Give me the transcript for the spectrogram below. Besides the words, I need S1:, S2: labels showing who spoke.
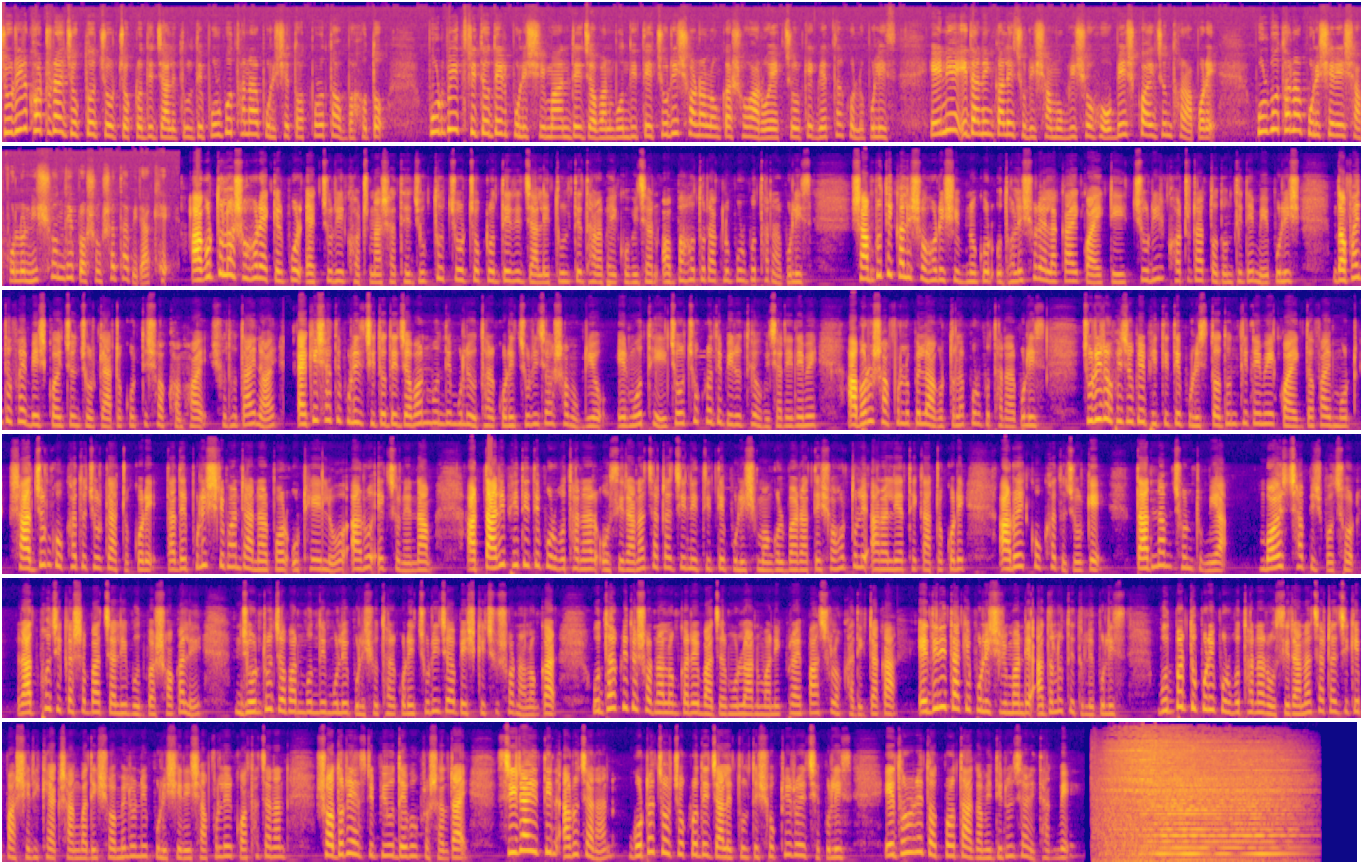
S1: চুরির ঘটনায় যুক্ত চোর চক্রদের জালে তুলতে পূর্ব থানার পুলিশের তৎপরতা অব্যাহত। পূর্বে ধৃতদের পুলিশ রিমান্ডে জবানবন্দিতে চুরি স্বর্ণালঙ্কা সহ আরও এক চোরকে গ্রেপ্তার করল পুলিশ। এ নিয়ে ইদানিংকালে চুরি সামগ্রী সহ বেশ কয়েকজন ধরা পড়ে। পূর্ব থানা পুলিশের এই সাফল্য নিঃসন্দেহে প্রশংসা দাবি রাখে। আগরতলা শহর একের পর এক চুরির ঘটনার সাথে যুক্ত চোর চক্রদের জালে তুলতে ধারাবাহিক অভিযান অব্যাহত রাখল পূর্ব থানার পুলিশ। সাম্প্রতিককালে শহরে শিবনগর ও ধলেশ্বর এলাকায় কয়েকটি চুরির ঘটনার তদন্তে নেমে পুলিশ দফায় দফায় বেশ কয়েকজন চোরকে আটক করতে সক্ষম হয়। শুধু তাই নয় একই সাথে পুলিশ ধৃতদের জবানবন্দি মূল্যে উদ্ধার করে চুরি যাওয়া সামগ্রীও এর মধ্যেই চোর চক্রদের বিরুদ্ধে অভিযানে নেমে আবারও সাফল্য পেল আগরতলা পূর্ব থানার পুলিশ। চুরির অভিযোগের ভিত্তিতে পুলিশ তদন্তে নেমে কয়েক দফায় মোট সাতজন কুখ্যাত চোরকে আটক করে তাদের পুলিশ রিমান্ডে আনার পর উঠে এলো আরও একজনের নাম। আর তারই ভিত্তিতে পূর্ব থানার ওসি রানা চ্যাটার্জির নেতৃত্বে পুলিশ মঙ্গলবার রাতে শহরতলি আড়ালিয়া থেকে আটক করে আরও এক কুখ্যাত চোরকে। তার নাম ঝন্টু মিয়া। বয়স ছাব্বিশ বছর। রাতভর জিজ্ঞাসাবাদ চালিয়ে বুধবার সকালে জন্টুর জবানবন্দি মূল্যে পুলিশ উদ্ধার করে চুরি যাওয়া বেশ কিছু স্বর্ণালঙ্কার। উদ্ধারকৃত স্বর্ণালঙ্কারের বাজার মূল্য আনুমানিক প্রায় পাঁচ লক্ষাধিক টাকা। এদিনই তাকে পুলিশ রিমান্ডে আদালতে তুলে পুলিশ। বুধবার দুপুরে পূর্ব থানার ওসি রানা চ্যাটার্জিকে পাশে রেখে এক সাংবাদিক সম্মেলনে পুলিশের এই সাফল্যের কথা জানান সদরে এসডিপিও দেবপ্রসাদ রায়। শ্রী রায় এদিন আরও জানান, গোটা চোরচক্রদের জালে তুলতে সক্রিয় রয়েছে পুলিশ। এ ধরনের তৎপরতা আগামী দিনও জারি থাকবে।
